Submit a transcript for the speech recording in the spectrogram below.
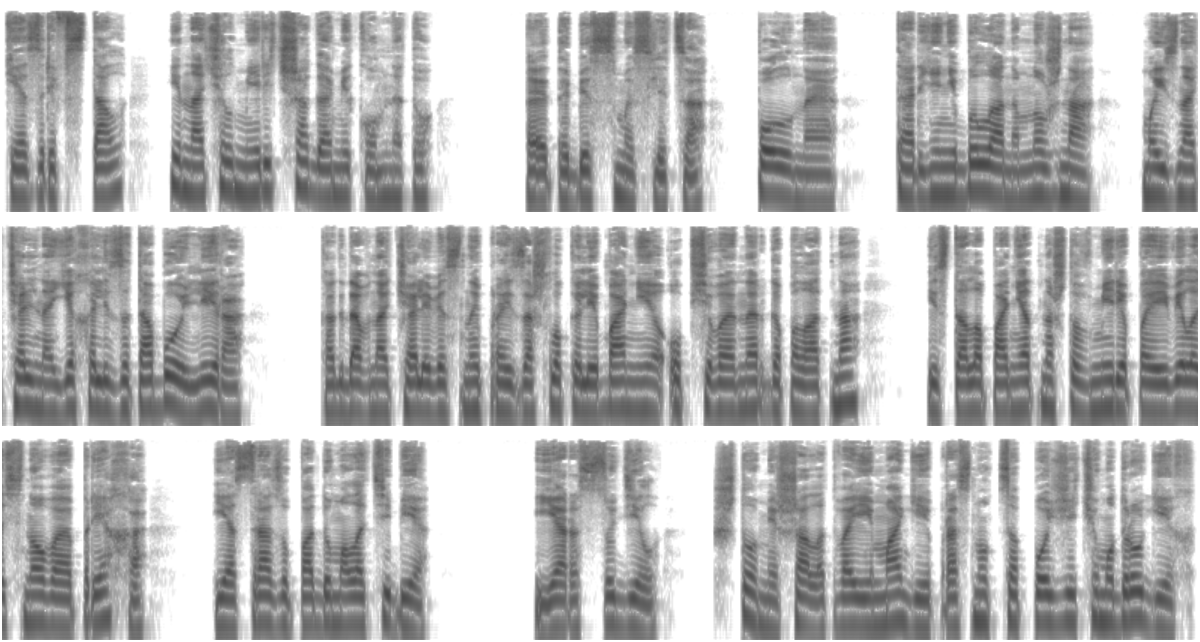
Кезри встал и начал мерить шагами комнату. «Это бессмыслица. Полная. Тарья не была нам нужна. Мы изначально ехали за тобой, Лира. Когда в начале весны произошло колебание общего энергополотна, и стало понятно, что в мире появилась новая пряха, я сразу подумал о тебе. Я рассудил, что мешало твоей магии проснуться позже, чем у других.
